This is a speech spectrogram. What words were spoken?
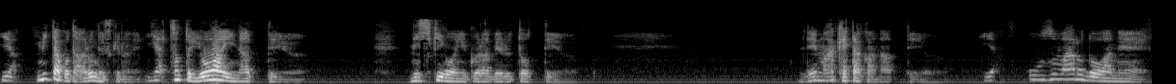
いや、見たことあるんですけどね、いや、ちょっと弱いなっていう。錦鯉に比べるとっていう。で、負けたかなっていう。いや、オズワルドはね、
